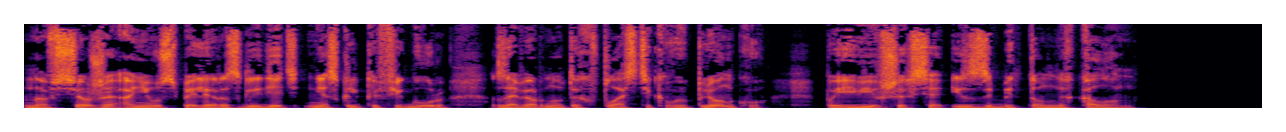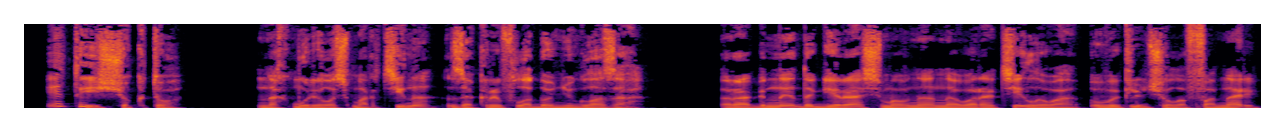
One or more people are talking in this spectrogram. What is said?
Но все же они успели разглядеть несколько фигур, завернутых в пластиковую пленку, появившихся из-за бетонных колонн. «Это еще кто?» – нахмурилась Мартина, закрыв ладонью глаза. Рагнеда Герасимовна Наворотилова выключила фонарь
